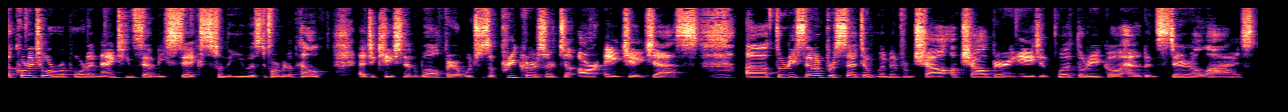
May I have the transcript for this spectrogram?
according to a report in 1976 from the U.S. Department of Health, Education, and Welfare, which was a precursor to our HHS, uh, 37% of women from child of childbearing age in Puerto Rico had been sterilized,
